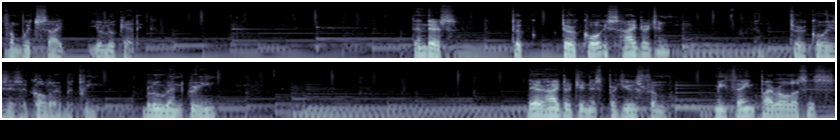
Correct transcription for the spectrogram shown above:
from which side you look at it. Then there's tur turquoise hydrogen, and turquoise is a color between blue and green. Their hydrogen is produced from methane pyrolysis,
